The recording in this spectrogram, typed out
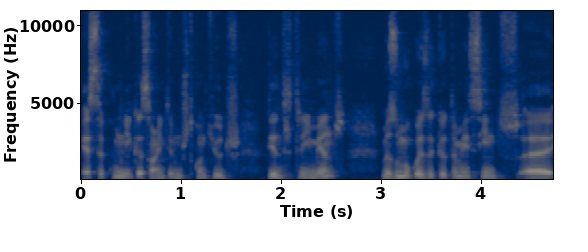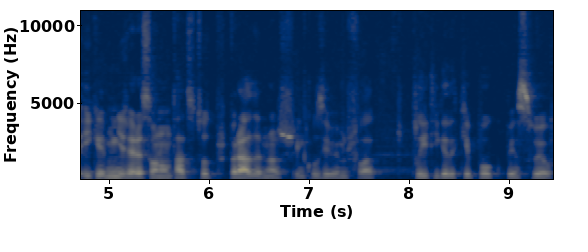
essa comunicação em termos de conteúdos de entretenimento, mas uma coisa que eu também sinto uh, e que a minha geração não está de todo preparada, nós inclusive vamos falar de política daqui a pouco, penso eu,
